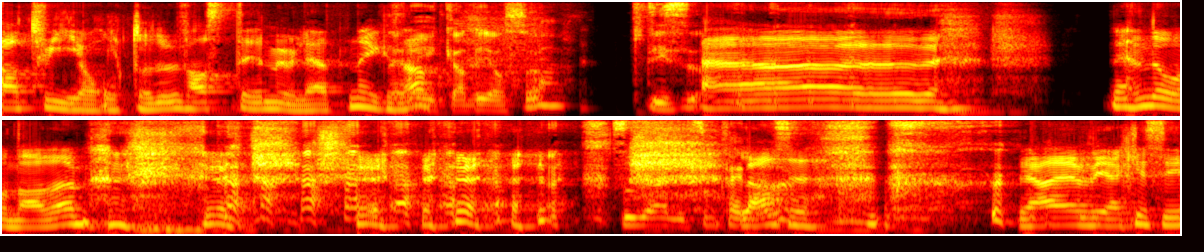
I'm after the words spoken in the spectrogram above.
da tviholdte du fast i muligheten. ikke sant? Røyka de også? De, s- Eh, noen av dem. så det er litt som Pelle? Ja, jeg vil jeg ikke si.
